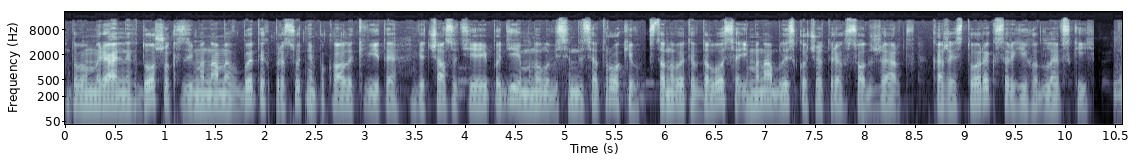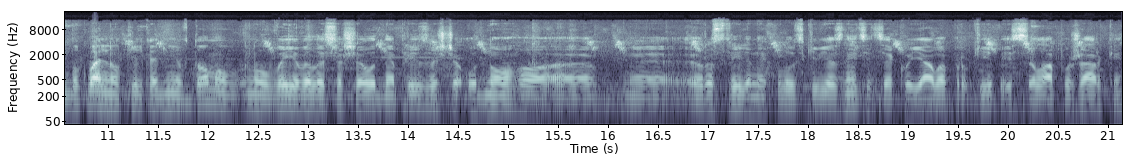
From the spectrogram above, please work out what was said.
До меморіальних дошок з іменами вбитих присутні поклали квіти. Від часу тієї події минуло 80 років. Встановити вдалося імена близько 400 жертв, каже історик Сергій Годлевський. Буквально кілька днів тому ну, виявилося ще одне прізвище одного е, е, розстріляних в Луцькій в'язниці. Це Коява Прокіп із села Пожарки.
